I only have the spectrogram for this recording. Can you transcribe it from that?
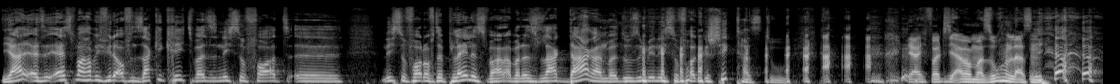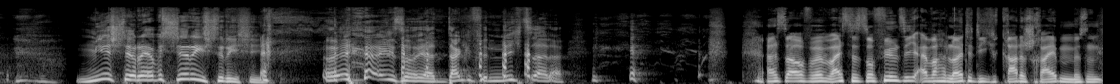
Ja, also erstmal habe ich wieder auf den Sack gekriegt, weil sie nicht sofort, äh, nicht sofort auf der Playlist waren, aber das lag daran, weil du sie mir nicht sofort geschickt hast, du. Ja, ich wollte dich einfach mal suchen lassen. Mir. Ich so, ja, danke für nichts, Alter. Hast du auch, weißt du, so fühlen sich einfach Leute, die gerade schreiben müssen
